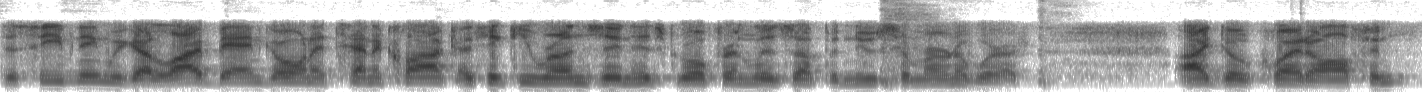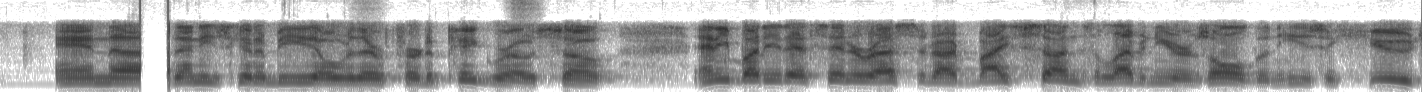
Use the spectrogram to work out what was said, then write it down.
this evening. We got a live band going at ten o'clock. I think he runs in. His girlfriend lives up in New Smyrna, where I go quite often. And uh, then he's going to be over there for the pig roast. So anybody that's interested, uh, my son's 11 years old, and he's a huge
